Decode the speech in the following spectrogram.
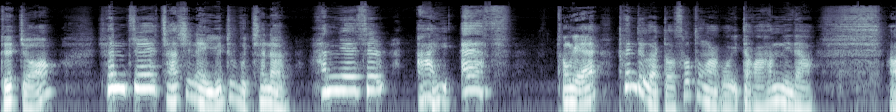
됐죠. 현재 자신의 유튜브 채널 한예슬 IS 통해 팬들과 또 소통하고 있다고 합니다. 아,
